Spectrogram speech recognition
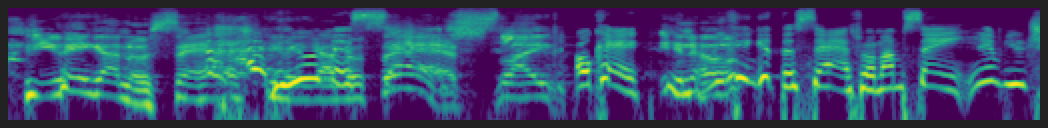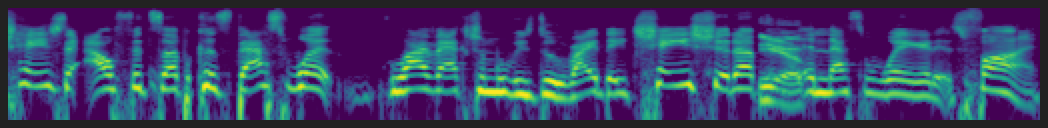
you ain't got no sash. You, You ain't got no sash. sash. Like okay, you know. we can get the sash. But I'm saying, even if you change the outfits up, because that's what live action movies do, right? They change shit up, Yep. and that's the way it is. Fine,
